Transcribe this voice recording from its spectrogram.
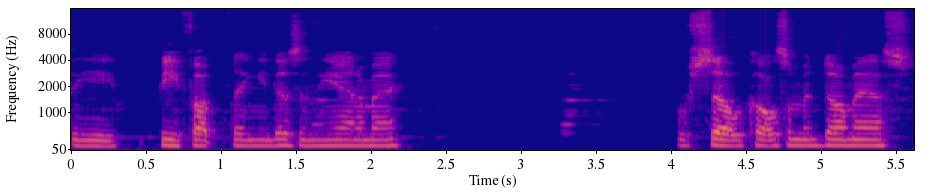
the beef up thing he does in the anime. Or Cell calls him a dumbass.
